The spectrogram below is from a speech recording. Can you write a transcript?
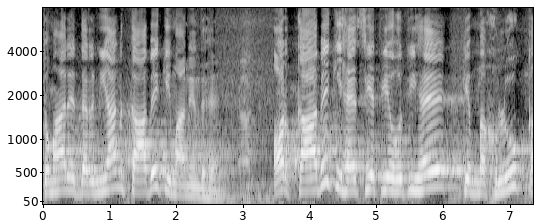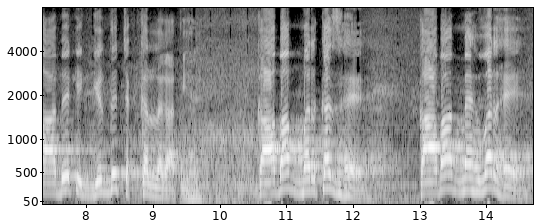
तुम्हारे दरमियान काबे की मानंद है। और काबे की हैसियत ये होती है कि मखलूक काबे के गिरद चक्कर लगाती है। काबा मरकज़ है, काबा महवर है।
